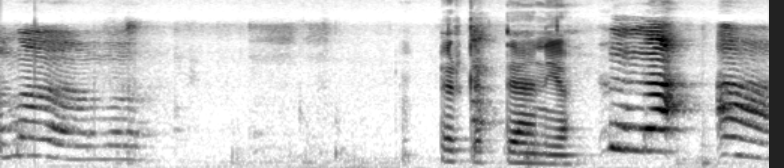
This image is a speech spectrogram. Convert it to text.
ماما. اركب ثانية لا.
